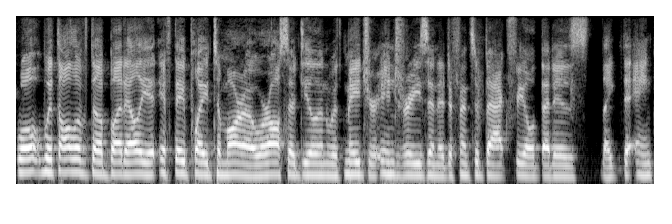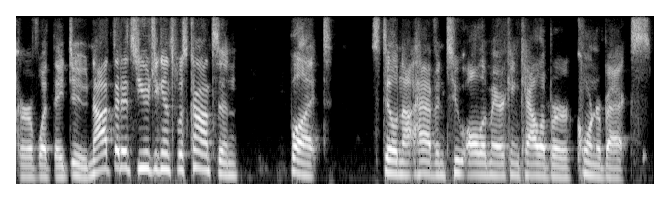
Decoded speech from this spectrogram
Well, with all of the Bud Elliott, if they play tomorrow, we're also dealing with major injuries and a defensive backfield that is like the anchor of what they do. Not that it's huge against Wisconsin, but still not having two All American caliber cornerbacks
